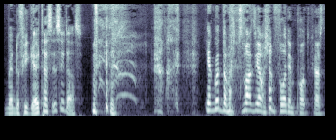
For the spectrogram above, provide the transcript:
Wenn du viel Geld hast, ist sie das. ja gut, aber das war sie auch schon vor dem Podcast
